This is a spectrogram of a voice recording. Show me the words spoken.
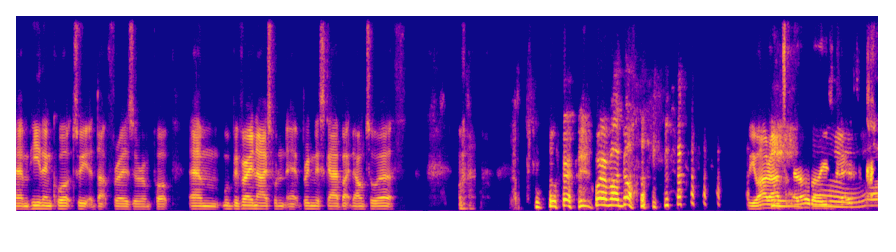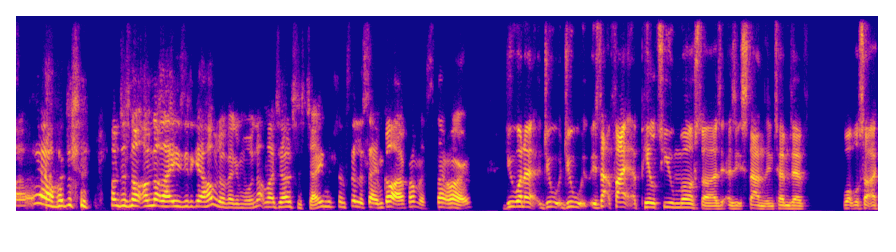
Um, he then quote tweeted that Frazer and put um, would be very nice, wouldn't it? Bring this guy back down to earth. where, where have I gone? you are hard to get hold of these days. Uh, yeah, I'm just, I'm just not, I'm not that easy to get hold of anymore. Not much else has changed. I'm still the same guy. I promise. Don't worry. Do you want to do? Do is that fight appeal to you most, or as as it stands in terms of what will sort of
